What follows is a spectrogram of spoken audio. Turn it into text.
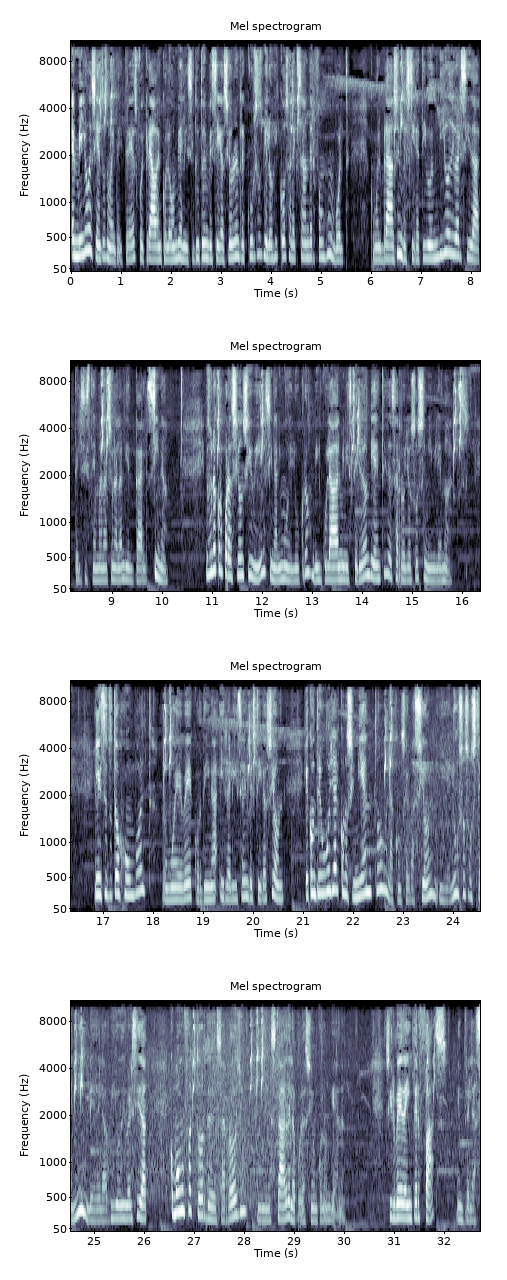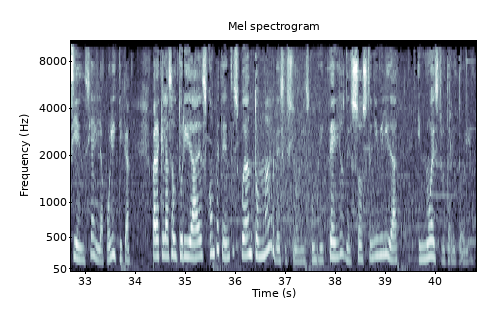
En 1993 fue creado en Colombia el Instituto de Investigación en Recursos Biológicos Alexander von Humboldt como el brazo investigativo en biodiversidad del Sistema Nacional Ambiental, SINA. Es una corporación civil sin ánimo de lucro vinculada al Ministerio de Ambiente y Desarrollo Sostenible MATS. El Instituto Humboldt promueve, coordina y realiza investigación que contribuye al conocimiento, la conservación y el uso sostenible de la biodiversidad como un factor de desarrollo y bienestar de la población colombiana. Sirve de interfaz entre la ciencia y la política para que las autoridades competentes puedan tomar decisiones con criterios de sostenibilidad en nuestro territorio.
